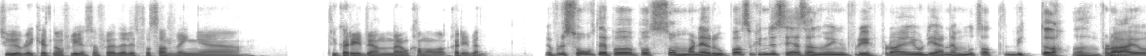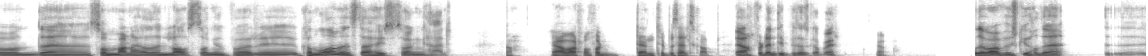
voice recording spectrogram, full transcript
Tui ble kvitt noen fly, så fløy det litt for Sunwing til Karibien, mellom Canada og Karibien. Ja, for du så ofte det på, på sommeren i Europa, så kunne du se Sunwing-fly. For da gjorde de gjerne motsatt bytte, da. For da er jo det, sommeren er jo den lavsesongen for eh, Canada, mens det er høysesong her. Ja, i hvert fall for den type selskap. Ja, for den type selskaper. Ja. Og det var, husker vi hadde eh,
